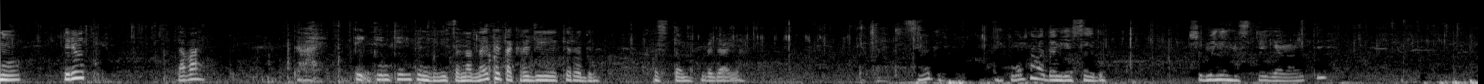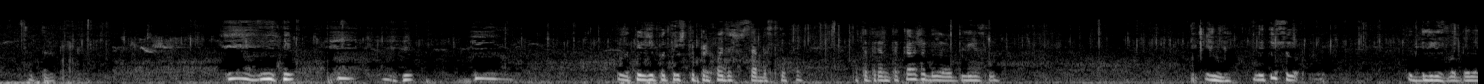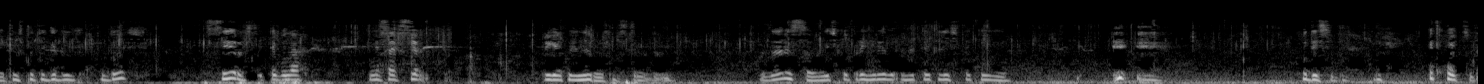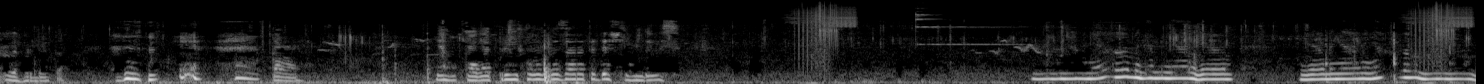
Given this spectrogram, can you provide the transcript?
Ну, вперед. Давай. Давай. Тин, тин, тин, тин. Дивіться, вона, знаєте, так радіє, як і Робін. Хвостом видає. Так, сяду. Так, можна, мадам, я сяду? Щоб мені не стояти. Отак. О, ти вже потрошки приходиш в себе, слухай. А то прям така вже була облізла. Не те, що облізла була, просто тоді був дощ, сирость, і ти була не зовсім приятної наружності, мадам. А зараз сонечко пригріло, і тут ліс такий є. Ходи сюди. Підходь сюди, але горбата. Я гукала, як приїхала в базар, ти де шлям дивись. minha.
